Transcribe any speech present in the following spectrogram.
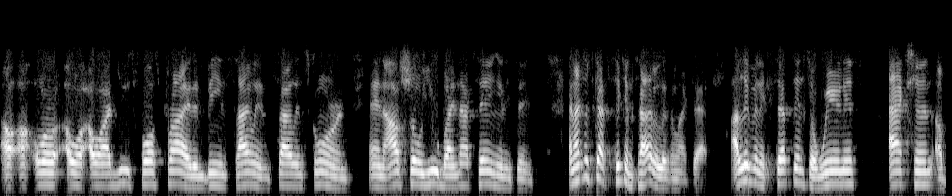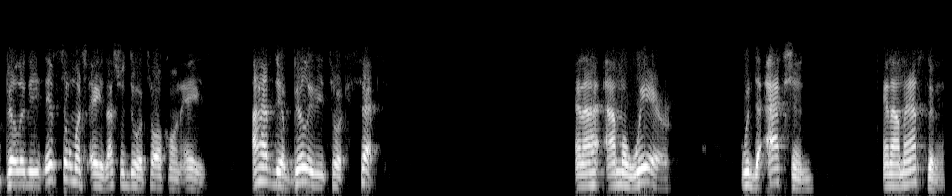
or or or, or I'd use false pride and being silent, silent scorn, and I'll show you by not saying anything. And I just got sick and tired of living like that. I live in acceptance, awareness, action, ability. There's so much A's. I should do a talk on A's. I have the ability to accept. And I, I'm aware with the action, and I'm abstinent.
